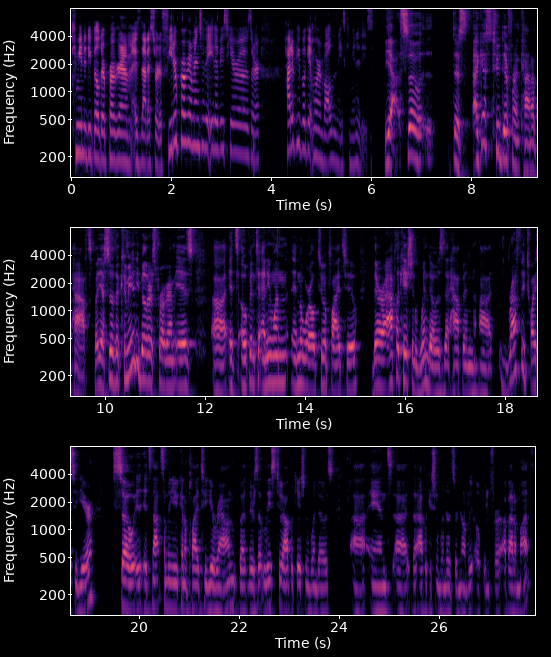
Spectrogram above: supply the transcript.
community builder program is that a sort of feeder program into the aws heroes or how do people get more involved in these communities? Yeah so there's i guess two different kind of paths but yeah so the community builders program is uh, it's open to anyone in the world to apply to. There are application windows that happen uh, roughly twice a year. So it, it's not something you can apply to year round, but there's at least two application windows. Uh, and uh, the application windows are normally open for about a month.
